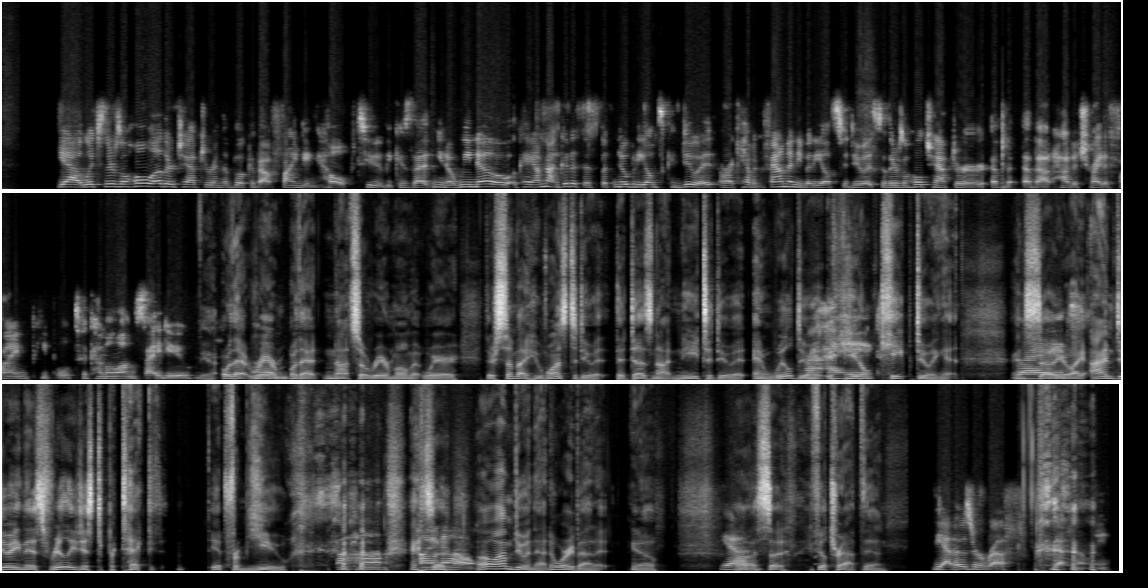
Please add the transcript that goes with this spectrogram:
Yeah, which there's a whole other chapter in the book about finding help too, because that, you know, we know, okay, I'm not good at this, but nobody else can do it, or I haven't found anybody else to do it. So there's a whole chapter ab- about how to try to find people to come alongside you. Yeah. Or that rare, Um, or that not so rare moment where there's somebody who wants to do it that does not need to do it and will do it if you don't keep doing it. And so you're like, I'm doing this really just to protect it from you. Uh-huh. And I know. Oh, I'm doing that. Don't worry about it. You know, Yeah. uh, so you feel trapped then. yeah, those are rough. Definitely.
